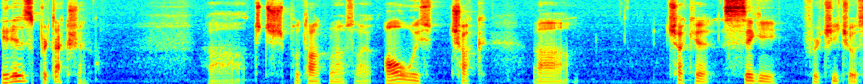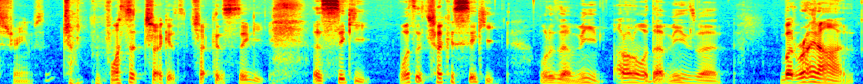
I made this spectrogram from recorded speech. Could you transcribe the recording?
it is protection. Uh, I always chuck uh, chuck a Siggy for Chicho streams. What's a chuck chuck a Siggy? A Siggy. What's a chuck a Siggy? What does that mean? I don't know what that means, man. But right on.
